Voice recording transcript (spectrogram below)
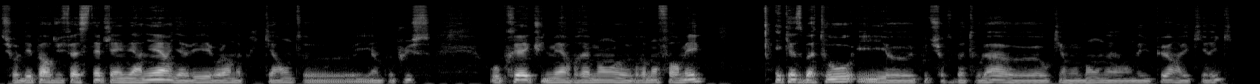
sur le départ du Fastnet l'année dernière, il y avait, voilà, on a pris 40 euh, et un peu plus au près avec une mer vraiment, euh, vraiment formée. Et qu'à ce bateau, et euh, écoute, sur ce bateau-là, à aucun moment on a, eu peur avec Eric.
